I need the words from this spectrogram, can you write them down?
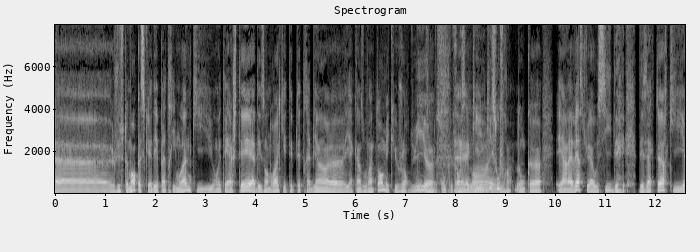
Euh, justement parce qu'il y a des patrimoines qui ont été achetés à des endroits qui étaient peut-être très bien euh, il y a 15 ou 20 ans, mais qui aujourd'hui euh, sont plus forcément qui, qui souffrent. Donc et à l'inverse, tu as aussi des, des acteurs qui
